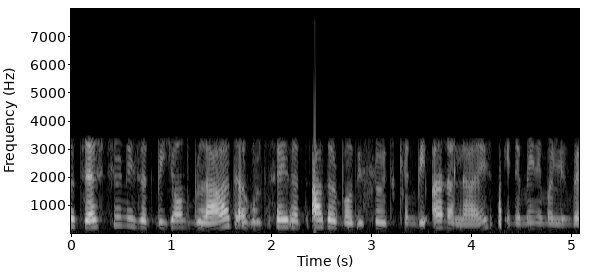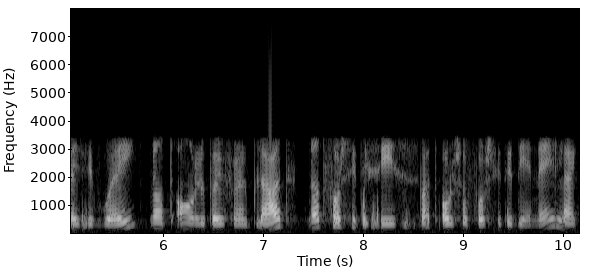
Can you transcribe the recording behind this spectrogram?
suggestion is that beyond blood, I would say that other body fluids can be analyzed in a minimal invasive way, not only peripheral blood, not for CTCs, but also for ctDNA like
